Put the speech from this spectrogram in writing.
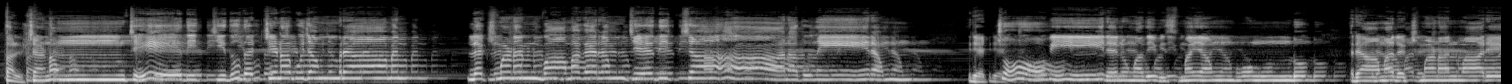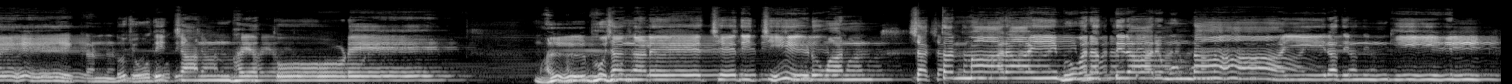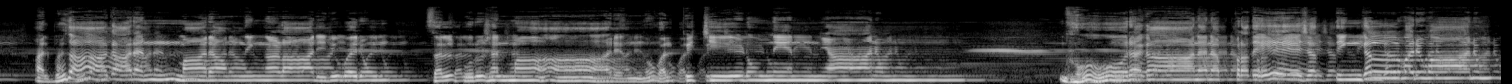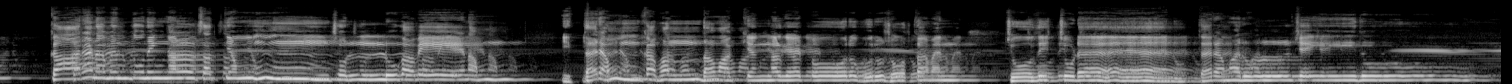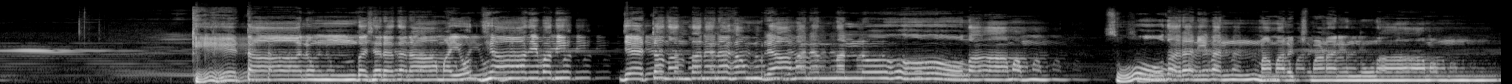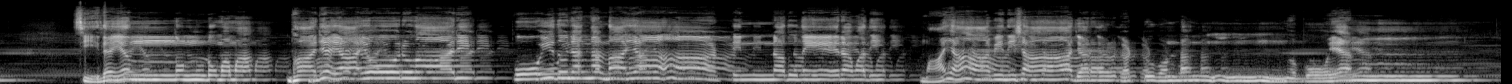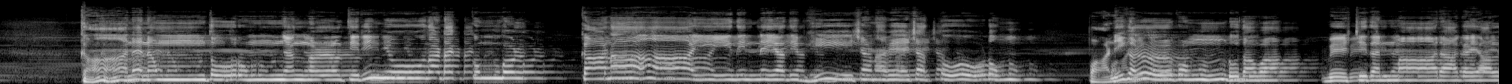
തൽക്ഷണം ഛേദിച്ചിതു ദക്ഷിണഭുജം രാമൻ. ലക്ഷ്മണൻ വാമകരം ഛേദിച്ചാനതു നേരം. രക്ഷോ വീരനുമതി വിസ്മയം പൂണ്ടു. രാമലക്ഷ്മണന്മാരെ കണ്ടു ചോദിച്ചാൻ ഭയത്തോടെ. മൽഭുജങ്ങളെ ഛേദിച്ചിടുവാൻ ശക്തന്മാരായി ഭുവനത്തിലാരുമുണ്ടായിരതിൻ കീഴിൽ അത്ഭുതാകാരന്മാരാം നിങ്ങളാരിരുവരും. സൽപുരുഷന്മാരെന്നു കൽപ്പിച്ചിടുന്നേൻ ഞാനും. ഘോരകാനന പ്രദേശത്തിങ്കൽ വരുവാനും കാരണമെന്തു നിങ്ങൾ സത്യം ചൊല്ലുക വേണം. ഇത്തരം കബന്ധവാക്യങ്ങൾ കേട്ടോരു പുരുഷോത്തമൻ ചോദിച്ചുടൻ ഉത്തരമരുൾ ചെയ്തു. കേട്ടാലും ദശരഥനാമയോധ്യാധിപതി ജ്യേഷ്ഠനന്ദനനഹം രാമനെന്നല്ലോ നാമം. സോദരനിവൻ മമ ലക്ഷ്മണനെന്നു നാമം. സീതയെന്നുണ്ടു മമ ഭാര്യയായോരു നാരി. പോയിതു ഞങ്ങൾ നായാട്ടിന്നതു നേരമതി. മായാവി നിശാചരർ കട്ടുകൊണ്ടങ്ങ് പോയൻ. കാനനം തോറും ഞങ്ങൾ തിരിഞ്ഞു നടക്കുമ്പോൾ കാണായി നിന്നെ അതിഭീഷണ വേഷത്തോടും പണികൾ കൊണ്ടുതവ വേഷ്ടിതന്മാരാകയാൽ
